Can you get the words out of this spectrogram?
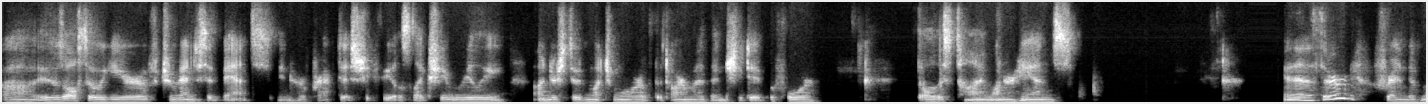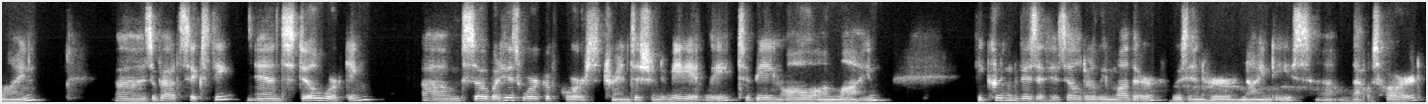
uh, it was also a year of tremendous advance in her practice. She feels like she really understood much more of the Dharma than she did before. All this time on her hands. And then a third friend of mine uh, is about 60 and still working. Um, so, but his work, of course, transitioned immediately to being all online. He couldn't visit his elderly mother, who's in her 90s. Um, that was hard.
